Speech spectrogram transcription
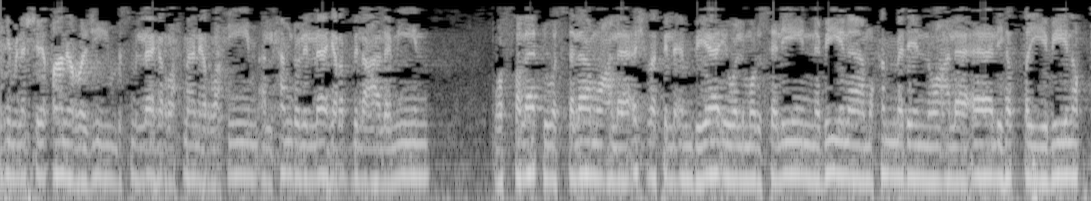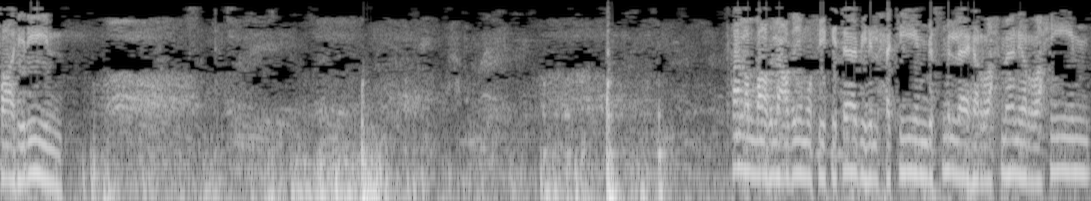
بالله من الشيطان الرجيم. بسم الله الرحمن الرحيم. الحمد لله رب العالمين. والصلاة والسلام على أشرف الأنبياء والمرسلين نبينا محمد وعلى آله الطيبين الطاهرين. قال الله العظيم في كتابه الحكيم. بسم الله الرحمن الرحيم.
